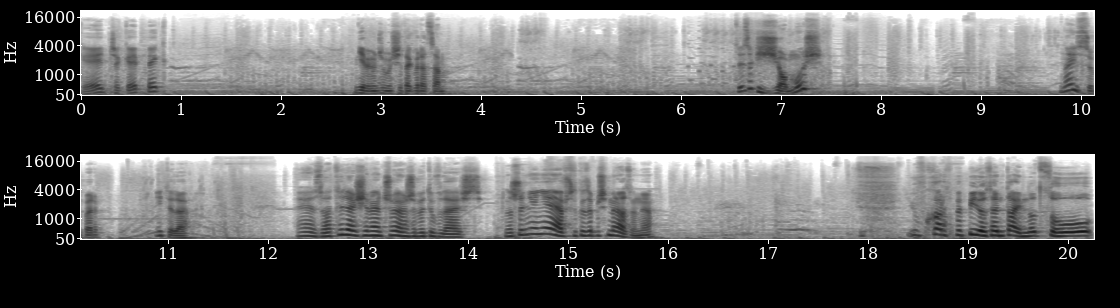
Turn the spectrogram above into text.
Okej, czekaj, pyk. Nie wiem, czemu się tak wracam. To jest jakiś ziomuś? No i super. I tyle. Jezu, a tyle się męczyłem, żeby tu wleźć. Znaczy nie, nie, wszystko zapiszmy razem, nie? You've hard pepino ten time, no co?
